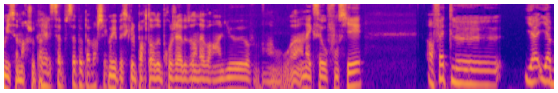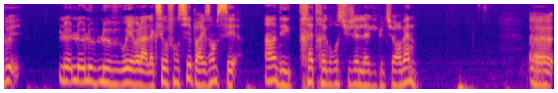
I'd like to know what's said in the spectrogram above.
oui, ça marche pas. ça, ça peut pas marcher. Oui, parce que le porteur de projet a besoin d'avoir un lieu ou un accès au foncier. En fait, le il y a il y a le, le, le, le oui voilà l'accès au foncier par exemple c'est un des très très gros sujets de l'agriculture urbaine. Euh,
